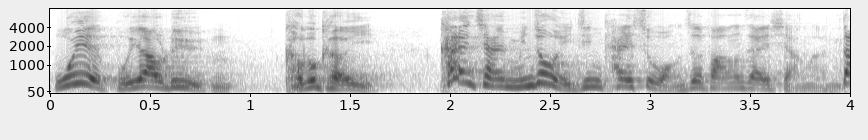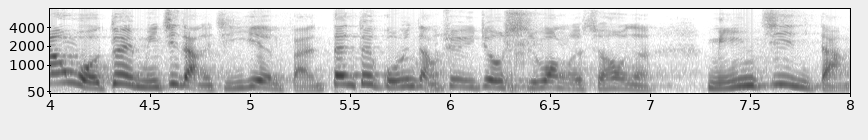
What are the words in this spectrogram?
我也不要绿，可不可以？看看起来民众已经开始往这方向在想了。当我对民进党已经厌烦，但对国民党却依旧失望的时候呢，民进党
